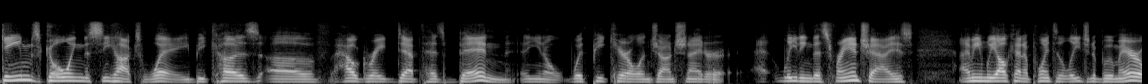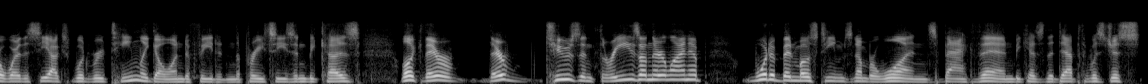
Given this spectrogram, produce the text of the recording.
games going the Seahawks way because of how great depth has been, you know, with Pete Carroll and John Schneider leading this franchise. I mean, we all kind of point to the Legion of Boom era where the Seahawks would routinely go undefeated in the preseason because, look, they're they're twos and threes on their lineup would have been most teams' number ones back then because the depth was just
